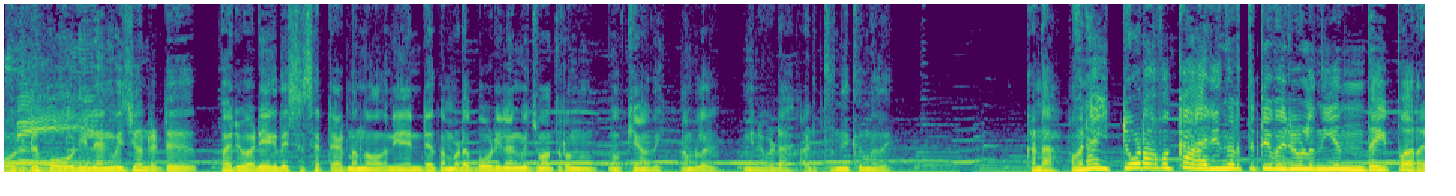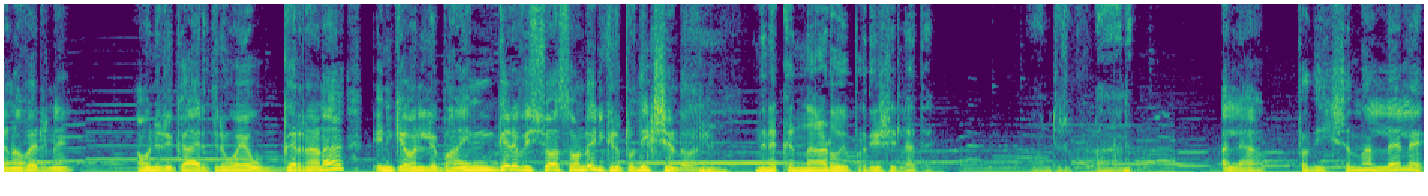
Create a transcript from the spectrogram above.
അവരുടെ ബോഡി ലാംഗ്വേജ് കണ്ടിട്ട് പരിപാടി ഏകദേശം സെറ്റ് ആയിട്ടെന്ന് തോന്നി എന്റെ നമ്മുടെ ബോഡി ലാംഗ്വേജ് മാത്രം ഒന്ന് നോക്കിയാൽ മതി. നമ്മൾ ഇങ്ങനെ ഇവിടെ അടുത്ത് നിൽക്കുന്നത്. കണ്ട അവൻ അയിറ്റോടെ അവൻ കാര്യം നിർത്തിട്ടേ വരുള്ളൂ. നീ എന്തായി പറയണ വരണേ അവനൊരു കാര്യത്തിന് പോയ ഉഗ്രനാണ്. എനിക്ക് അവനിൽ ഭയങ്കര വിശ്വാസമുണ്ട്. എനിക്കൊരു പ്രതീക്ഷയുണ്ട് അവന്. നിനക്ക് എന്നാടോ ഈ ഒരു പ്ലാൻ അല്ല പ്രതീക്ഷ നല്ലല്ലേ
